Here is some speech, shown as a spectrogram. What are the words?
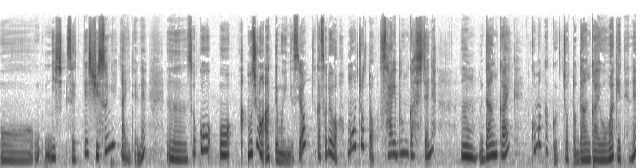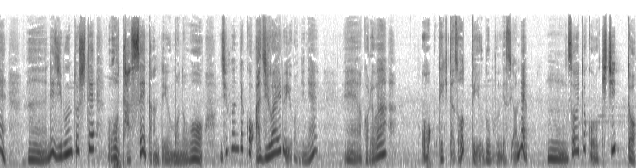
に設定しすぎないでね、うん、そこをもちろんあってもいいんですよ。だからそれをもうちょっと細分化してね、うん、段階。細かくちょっと段階を分けてね、うん、で自分としてお達成感っていうものを自分でこう味わえるようにね、えー、これはおできたぞっていう部分ですよね、うん、そういうとこをきちっと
